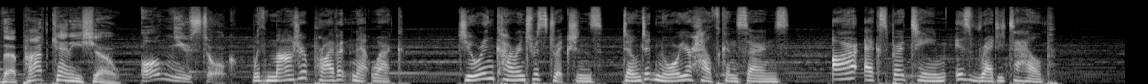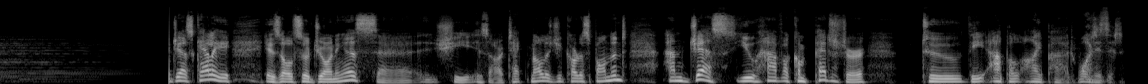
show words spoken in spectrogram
The Pat Kenny Show on Newstalk. With Mater Private Network. During current restrictions, don't ignore your health concerns. Our expert team is ready to help. Jess Kelly is also joining us. Uh, she is our technology correspondent. And Jess, you have a competitor to the Apple iPad. What is it?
